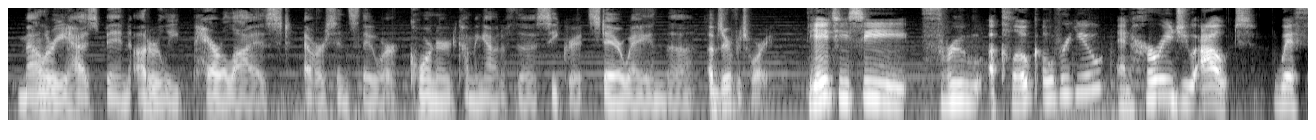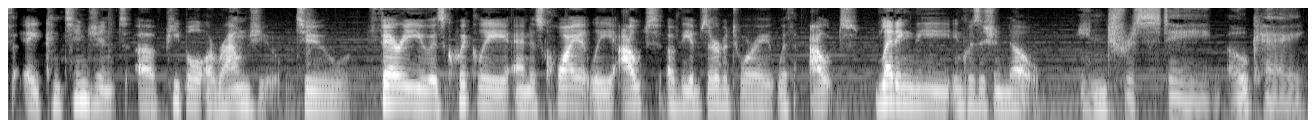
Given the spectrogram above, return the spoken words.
Mallory has been utterly paralyzed ever since they were cornered coming out of the secret stairway in the observatory. The ATC threw a cloak over you and hurried you out with a contingent of people around you to ferry you as quickly and as quietly out of the observatory without letting the Inquisition know. Interesting. Okay.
